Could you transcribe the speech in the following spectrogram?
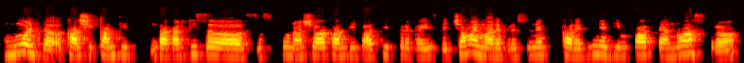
multă, ca și canti- dacă ar fi să, să spun așa, cantitativ, cred că este cea mai mare presiune care vine din partea noastră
